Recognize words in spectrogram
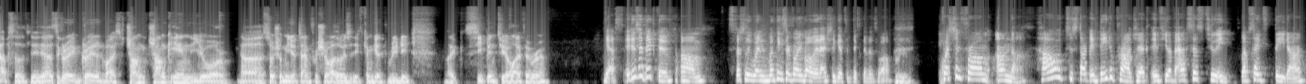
Absolutely. Yeah, that's a great, great advice. Chunk, chunk in your uh, social media time for sure. Otherwise, it can get really like seep into your life everywhere. Yes, it is addictive. Um, especially when when things are going well, it actually gets addictive as well. Mm. Question from Anna how to start a data project if you have access to a website's data,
